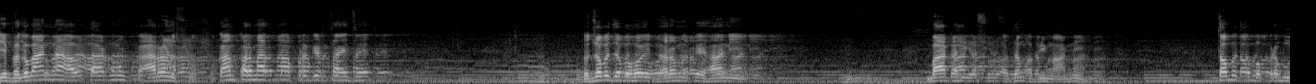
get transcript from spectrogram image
એ ભગવાનના અવતારનું કારણ શું? શું કામ પરમાત્મા પ્રગટ થાય છે? તો જબ જબ હોય ધર્મ કે હાનિ બાટહી અસુર અધમ અભિમાની. તબ તબ પ્રભુ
